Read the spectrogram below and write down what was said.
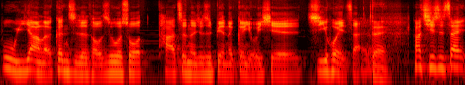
不一样了，更值得投资，或者说它真的就是变得更有一些机会在了？对。那其实，在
